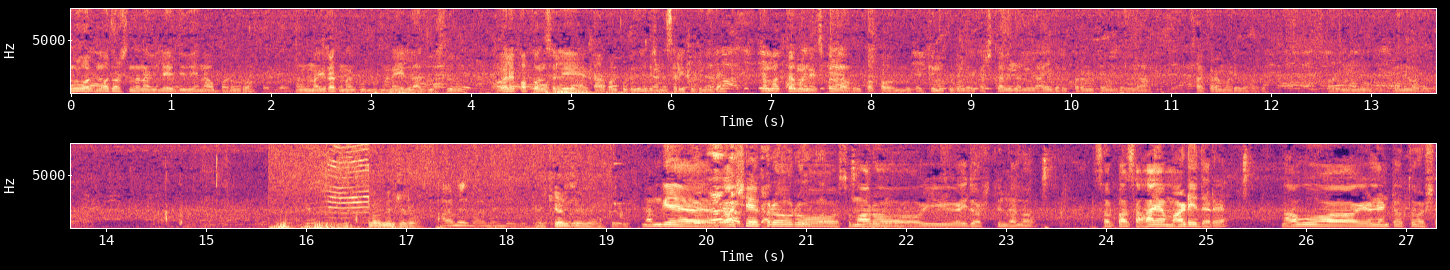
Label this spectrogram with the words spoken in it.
ಮೂವತ್ತು ವರ್ಷದಿಂದ ನಾವು ಇಲ್ಲೇ ಇದ್ದೀವಿ ನಾವು ಬಡವರು. ನಮ್ಮ ಇರೋಕೆ ಮನೆ ಇಲ್ಲ ದುಡ್ಡು ಅವಲೇ ಪಾಪ ಒಂದ್ಸಲಿ ಟಾರ್ಪಲ್ ಕೊಟ್ಟಿದ್ವಿ ಇದು ಎರಡು ಸರಿ ಕೊಟ್ಟಿದ್ದಾರೆ. ನಮ್ಮ ಅತ್ತರ ಮನೆ ಎಕ್ಸ್ಪೈರ್ ಆದರು ಪಾಪ ಒಂದು ಅಕ್ಕಿನೂ ಕೊಟ್ಟಿದ್ದಾರೆ. ಕಷ್ಟ ಕಾಲದಲ್ಲಿ ಆಗಿದ್ದಾರೆ. ಕೊರೋನಾ ಟೈಮಲ್ಲೆಲ್ಲ ಸಹಕಾರ ಮಾಡಿದ್ದಾರೆ ಅವರು. ಅವ್ರಿಗೆ ಧನ್ಯವಾದಗಳು. ನಮಗೆ ರಾಜಶೇಖರ್ ಅವರು ಸುಮಾರು ಈ ಐದು ವರ್ಷದಿಂದಲೂ ಸ್ವಲ್ಪ ಸಹಾಯ ಮಾಡಿದ್ದಾರೆ. ನಾವು ಏಳೆಂಟು ಹತ್ತು ವರ್ಷ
